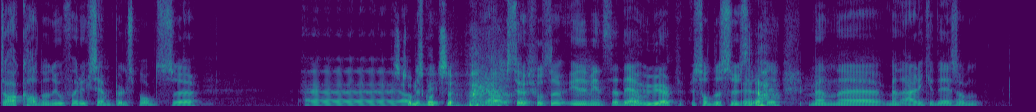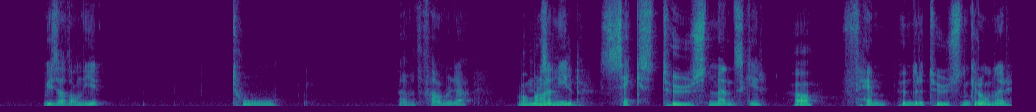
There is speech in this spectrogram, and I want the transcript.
Da kan han jo for eksempel sponse ja, det Strømsgodset. blir- Ja, Strømsgodset. I det minste, det er uhjelp sånn det suser etter. Men, uh, men er det ikke det som Hvis at han gir To Nei, vet du faen blir det Hva man Hvis han gir 6000 mennesker Ja, 500 000 kroner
